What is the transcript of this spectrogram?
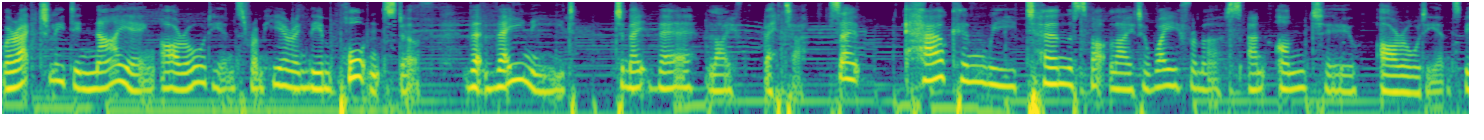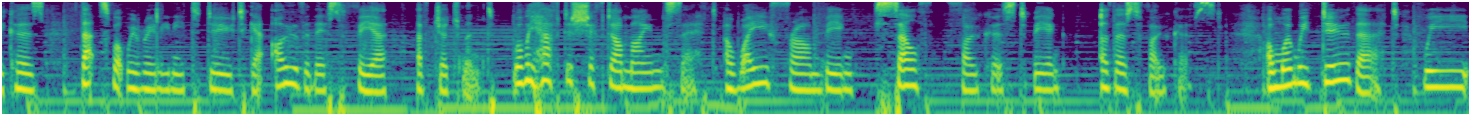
we're actually denying our audience from hearing the important stuff that they need to make their life better. So, how can we turn the spotlight away from us and onto our audience? Because that's what we really need to do to get over this fear of judgment. Well, we have to shift our mindset away from being self focused to being others focused. And when we do that, we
